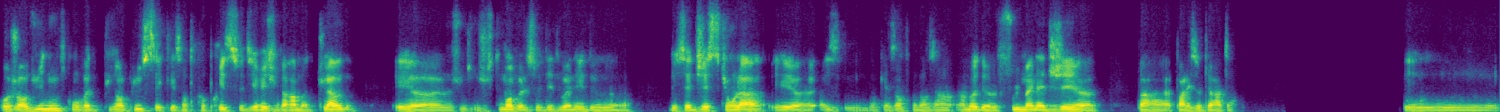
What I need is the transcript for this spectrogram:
Aujourd'hui, nous, ce qu'on voit de plus en plus, c'est que les entreprises se dirigent vers un mode cloud et euh, justement veulent se dédouaner de, de cette gestion-là et euh, donc elles entrent dans un, mode full managé euh, par les opérateurs. Et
